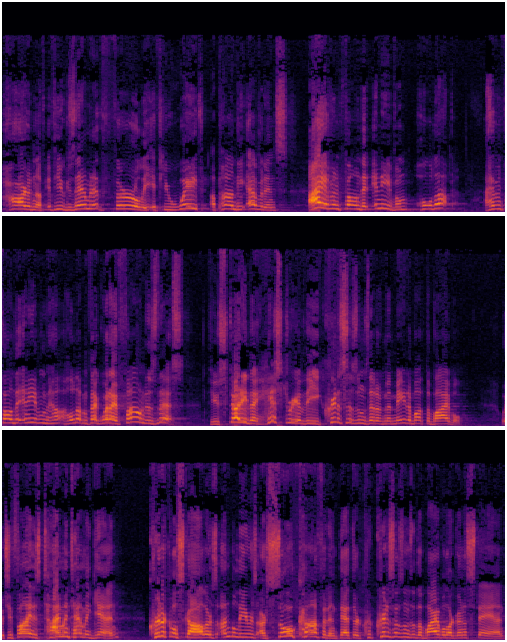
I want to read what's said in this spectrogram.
hard enough, if you examine it thoroughly, if you wait upon the evidence, I haven't found that any of them hold up. I haven't found that any of them hold up. In fact, what I've found is this if you study the history of the criticisms that have been made about the Bible, what you find is time and time again, critical scholars, unbelievers are so confident that their criticisms of the Bible are going to stand,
